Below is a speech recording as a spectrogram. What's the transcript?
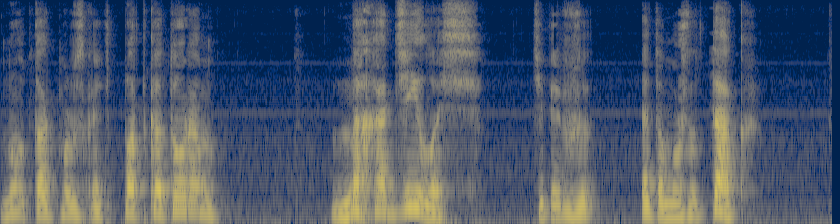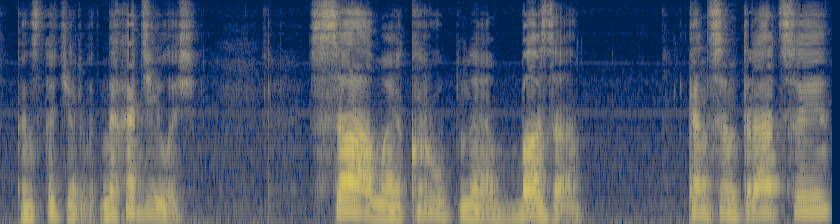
ну так можно сказать, под которым находилась, теперь уже это можно так констатировать, находилась самая крупная база концентрации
